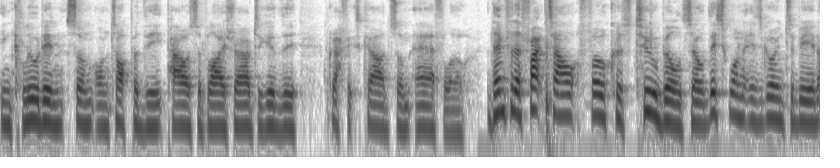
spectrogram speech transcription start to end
including some on top of the power supply shroud to give the graphics card some airflow. Then for the Fractal Focus 2 build, so this one is going to be an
